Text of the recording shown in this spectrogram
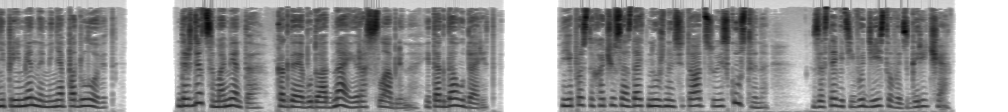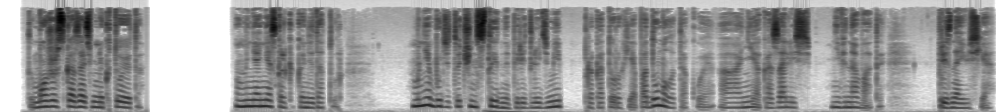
непременно меня подловит. Дождется момента, когда я буду одна и расслаблена, и тогда ударит. Я просто хочу создать нужную ситуацию искусственно, заставить его действовать сгоряча. Ты можешь сказать мне, кто это? У меня несколько кандидатур — мне будет очень стыдно перед людьми, про которых я подумала такое, а они оказались не виноваты, признаюсь я.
